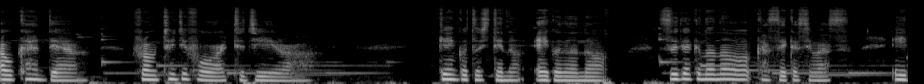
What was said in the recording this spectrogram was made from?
I'll count down from 24 to 0. 言語としての英語の脳、数学の脳を活性化します。It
